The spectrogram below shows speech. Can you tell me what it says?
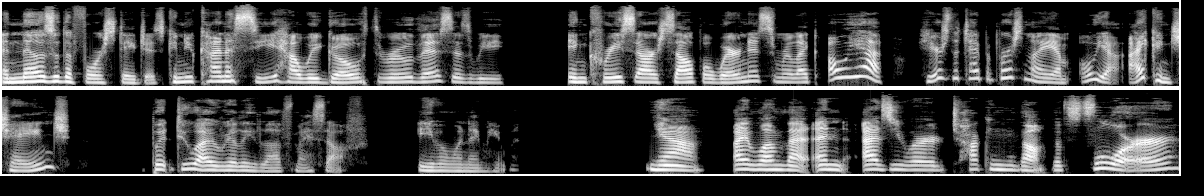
And those are the four stages. Can you kind of see how we go through this as we increase our self awareness? And we're like, oh, yeah, here's the type of person I am. Oh, yeah, I can change. But do I really love myself, even when I'm human? Yeah, I love that. And as you were talking about before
